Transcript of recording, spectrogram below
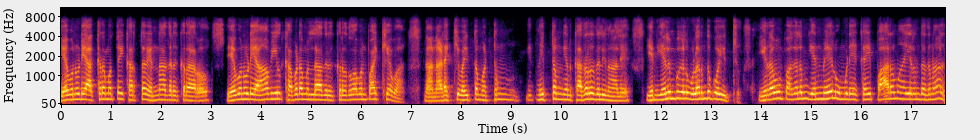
எவனுடைய அக்கிரமத்தை கர்த்தர் எண்ணாதிருக்கிறாரோ எவனுடைய ஆவியில் கபடம் இல்லாதிருக்கிறதோ அவன் பாக்கியவான். நான் அடக்கி வைத்த மட்டும் நித்தம் என் கதறுதலினாலே என் எலும்புகள் உலர்ந்து போயிற்று. இரவும் பகலும் என் மேல் உம்முடைய கை பாரமாயிருந்ததினால்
